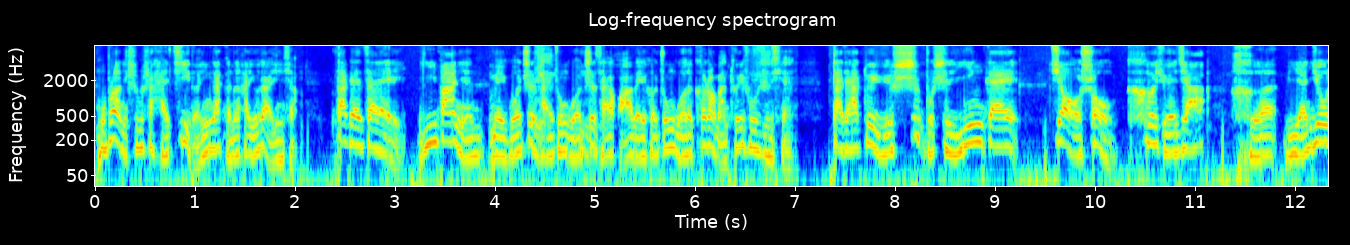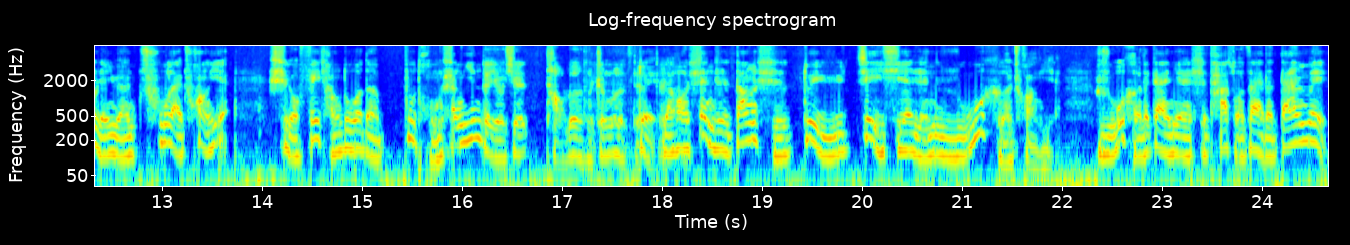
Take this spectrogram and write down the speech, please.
我不知道你是不是还记得，应该可能还有点印象。大概在一八年，美国制裁中国、制裁华为和中国的科创板推出之前，大家对于是不是应该教授、科学家和研究人员出来创业，是有非常多的不同声音的，有些讨论和争论。对，然后甚至当时对于这些人如何创业。如何的概念是他所在的单位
